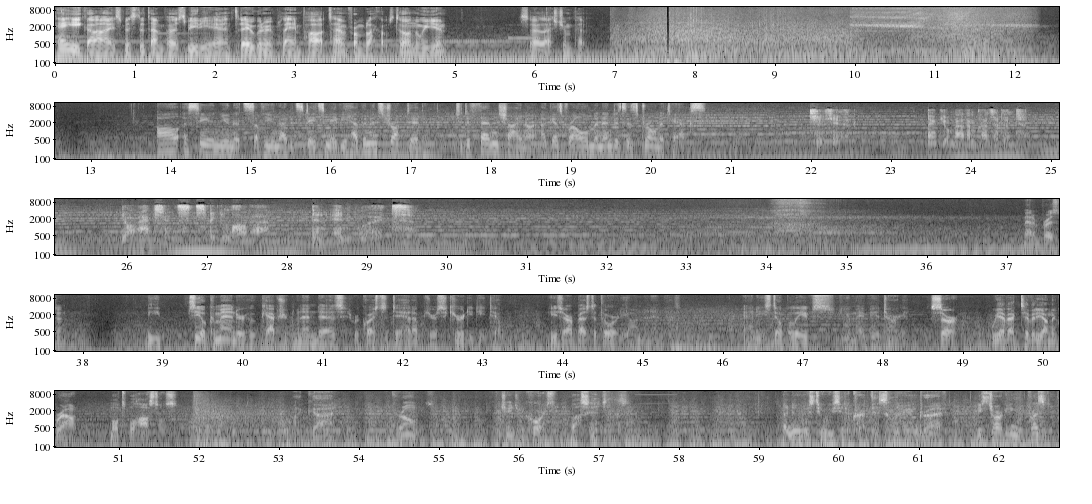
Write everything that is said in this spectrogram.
Hey guys, Mr. Tempo Speedy here, and today we're going to be playing part 10 from Black Ops 2 on the Wii U. So let's jump in. All ASEAN units of the United States Navy have been instructed to defend China against Raul Menendez's drone attacks. 谢谢. Thank you, Madam President. Your actions speak louder than any words. Madam President, the SEAL commander who captured Menendez requested to head up your security detail. He's our best authority on Menendez. And he still believes you may be a target. Sir, we have activity on the ground. Multiple hostiles. My god. Drones. They're changing course. Los Angeles. I knew it was too easy to crack that Celerium drive. He's targeting the president.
